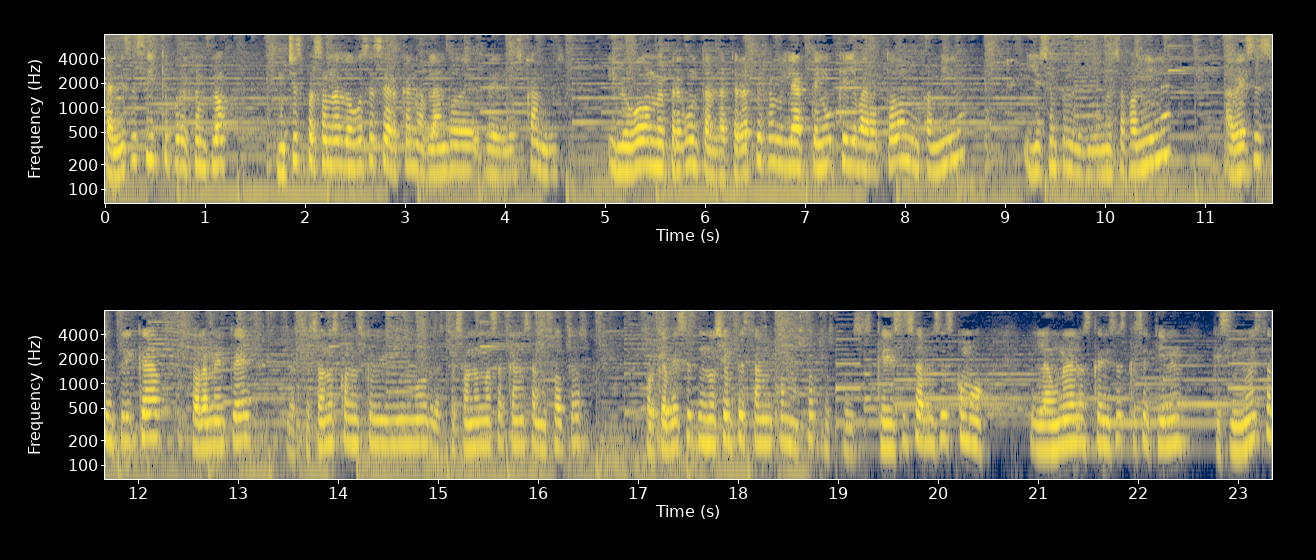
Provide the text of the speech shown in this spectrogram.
Tan es así que, por ejemplo, muchas personas luego se acercan hablando de, los cambios y luego me preguntan, ¿la terapia familiar tengo que llevar a toda mi familia? Y yo siempre les digo, nuestra familia a veces implica solamente las personas con las que vivimos, las personas más cercanas a nosotros, porque a veces no siempre están con nosotros, pues que esa es a veces como la, una de las creencias que se tienen, que si no está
